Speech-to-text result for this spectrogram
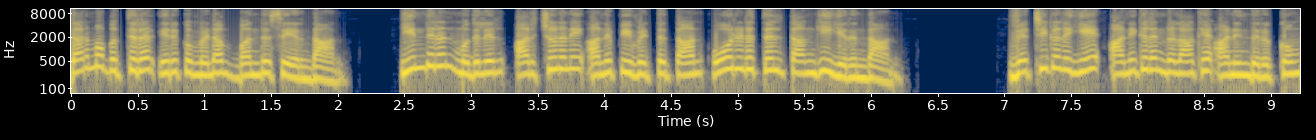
தர்மபுத்திரர் இருக்குமிடம் வந்து சேர்ந்தான். இந்திரன் முதலில் அர்ச்சுனனை அனுப்பிவிட்டு தான் ஓரிடத்தில் தங்கி இருந்தான் வெற்றிகளையே அணிகலன்களாக அணிந்திருக்கும்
